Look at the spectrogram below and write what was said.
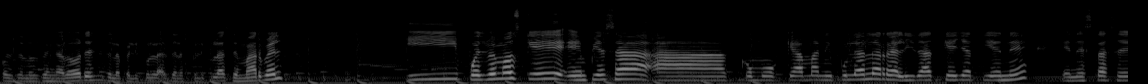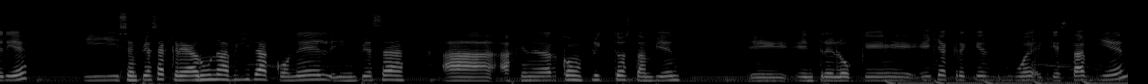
pues de los Vengadores, de la película, de las películas de Marvel. Y pues vemos que empieza a como que a manipular la realidad que ella tiene en esta serie y se empieza a crear una vida con él y empieza a, generar conflictos también eh, entre lo que ella cree que es que está bien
